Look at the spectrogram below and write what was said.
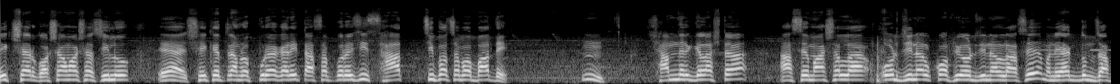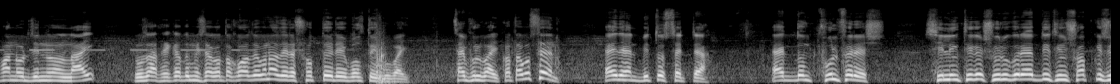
রিক্সার ঘষা মশা ছিল হ্যাঁ সেক্ষেত্রে আমরা পুরা গাড়ি টাচ আপ করেছি, সাত চিপা চাপা বাদে। হুম, সামনের গ্লাসটা আছে মার্শাল্লাহ অরিজিনাল কফি অরিজিনাল আছে মানে একদম জাপান অরিজিনাল নাই। রোজা থেকে তো মিশা কথা কওয়া যাবে না, যেটা সত্য এটাই বলতে হইব ভাই। সাইফুল ভাই, কথা বলছেন? এই দেখেন ভিতর সাইডটা একদম ফুল ফ্রেশ। সিলিং থেকে শুরু করে থিন সব কিছু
